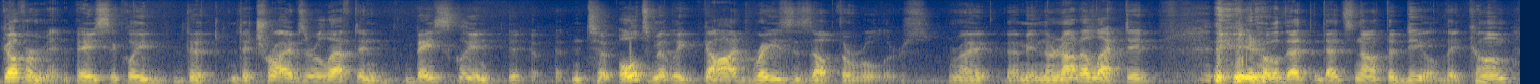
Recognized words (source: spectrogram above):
government. Basically, the the tribes are left and basically until uh, ultimately God raises up the rulers, right? I mean, they're not elected. you know, that that's not the deal. They come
